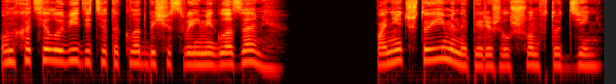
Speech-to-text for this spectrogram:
Он хотел увидеть это кладбище своими глазами, понять, что именно пережил Шон в тот день.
